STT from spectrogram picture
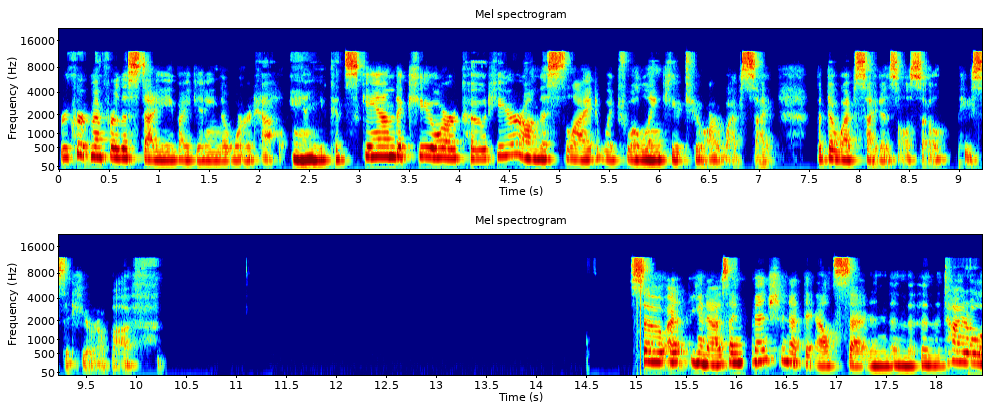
recruitment for the study by getting the word out. And you could scan the QR code here on this slide, which will link you to our website. But the website is also pasted here above. So, uh, you know, as I mentioned at the outset, and, and, the, and the title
